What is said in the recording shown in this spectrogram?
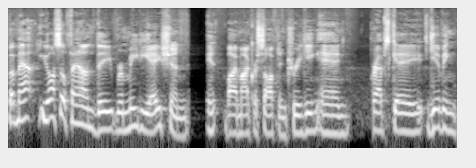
But Matt, you also found the remediation by Microsoft intriguing and perhaps gay, giving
